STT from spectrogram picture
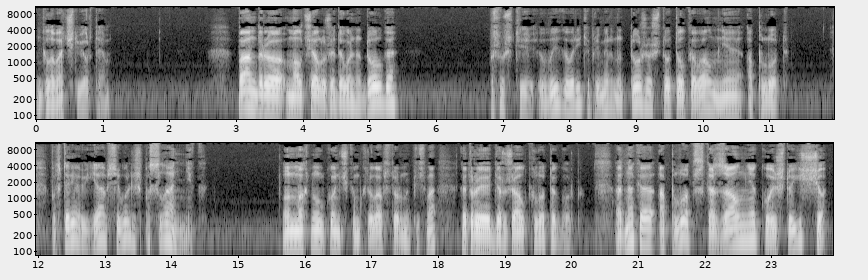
Глава четвертая. Пандро молчал уже довольно долго. «Послушайте, вы говорите примерно то же, что толковал мне оплот. Повторяю, я всего лишь посланник». Он махнул кончиком крыла в сторону письма, которое держал Клотогорб. Однако оплот сказал мне кое-что еще —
